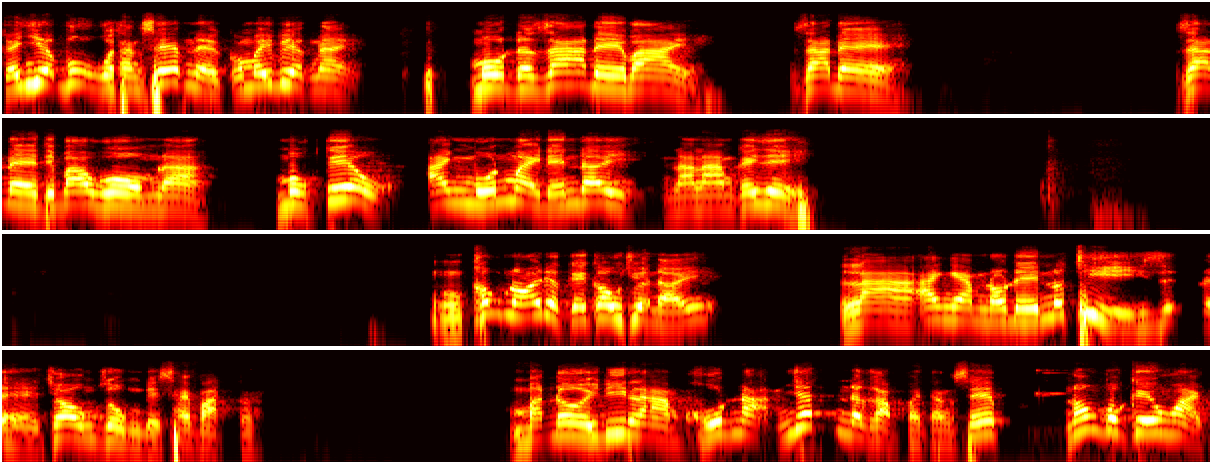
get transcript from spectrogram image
Cái nhiệm vụ của thằng sếp này có mấy việc này. Một là ra đề bài ra đề. Ra đề thì bao gồm là mục tiêu anh muốn mày đến đây là làm cái gì? Không nói được cái câu chuyện đấy. Là anh em nó đến nó chỉ để cho ông dùng để sai vặt thôi mà đời đi làm khốn nạn nhất là gặp phải thằng sếp. Nó không có kế hoạch.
